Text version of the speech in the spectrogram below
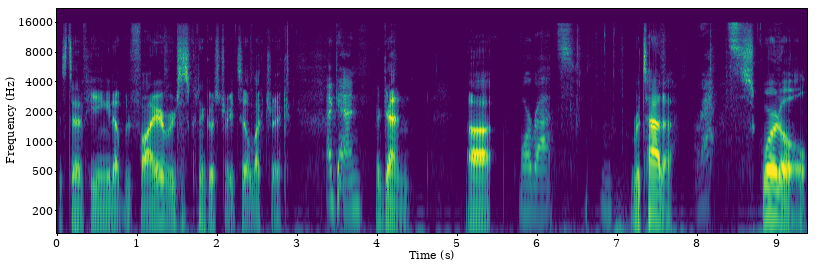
Instead of heating it up with fire, we're just gonna go straight to electric. Again. Again, uh, More rats. Rattata, Rats. Squirtle,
